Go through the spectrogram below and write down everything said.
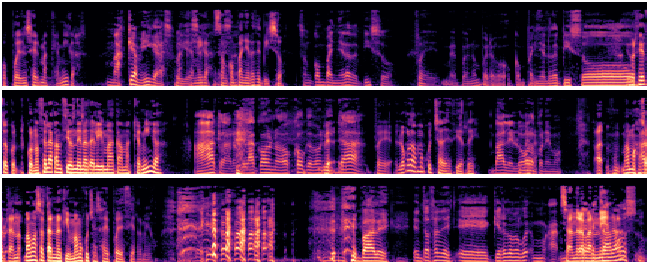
pues pueden ser más que amigas. Más que amigas. Más oye, que esa- amigas, son esa- compañeras de piso. Son compañeras de piso. Pues, Eh, Bueno, pero compañeros de piso... por cierto, ¿con- ¿conoce la canción de Natalie Maca más que amiga? Ah, claro que la conozco, qué bonita. Pues luego la vamos a escuchar de cierre. Vale, luego Venga. la ponemos. Ah, vamos a saltarnos, vamos a saltarnos aquí, vamos a escuchar esa después de cierre mío. vale, entonces eh, quiero que me... ah, Sandra estamos, San-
